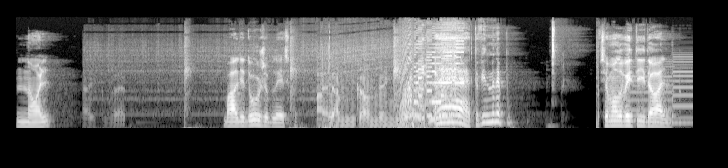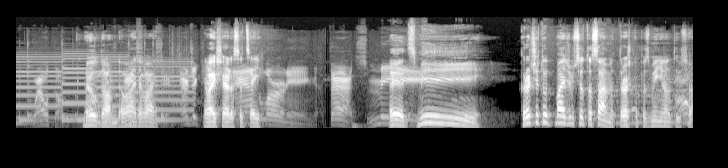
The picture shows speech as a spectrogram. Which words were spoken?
0. Балді дуже близько. Е, то він мене. Все мало вийти ідеально. Done, давай, давай. Давай ще раз оцей. It's me. Коротше, тут майже все те саме, трошки позмінювали і все.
